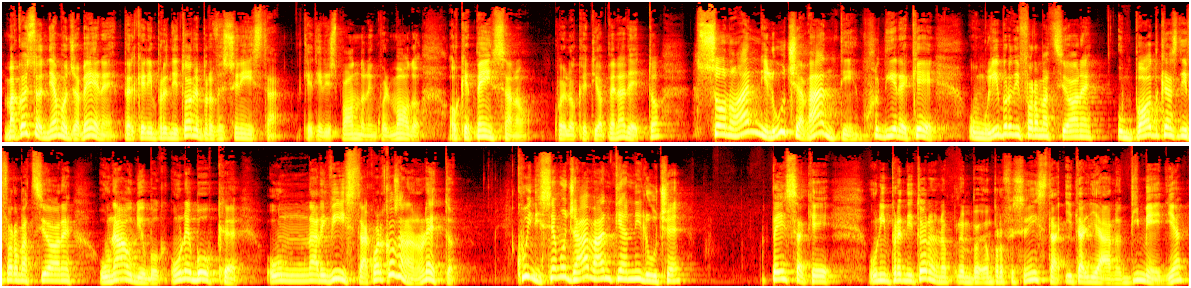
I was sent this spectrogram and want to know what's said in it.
Ma questo andiamo già bene, perché l'imprenditore e il professionista che ti rispondono in quel modo o che pensano quello che ti ho appena detto, sono anni luce avanti. Vuol dire che un libro di formazione, un podcast di formazione, un audiobook, un ebook, una rivista, qualcosa l'hanno letto. Quindi siamo già avanti anni luce. Pensa che un imprenditore un professionista italiano di media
